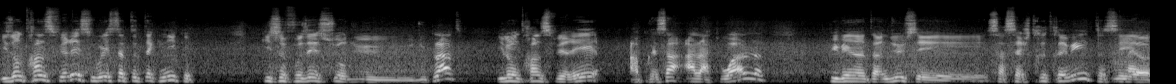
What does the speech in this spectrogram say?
ils ont transféré, si vous voulez, cette technique qui se faisait sur du, du plâtre, ils l'ont transféré après ça à la toile. Puis bien entendu, ça sèche très très vite. C'est Ouais. euh,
